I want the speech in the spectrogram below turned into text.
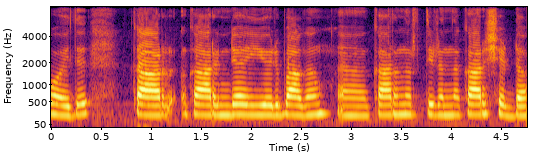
പോയത് കാർ കാറിന്റെ ഈ ഒരു ഭാഗം കാർ നിർത്തിയിടുന്ന കാർ ഷെഡോ?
